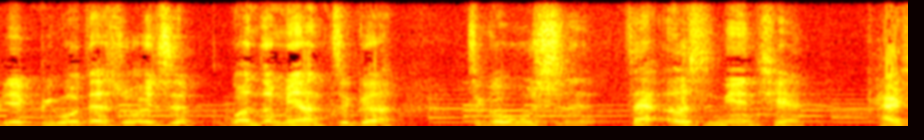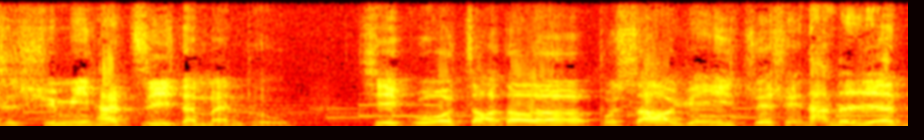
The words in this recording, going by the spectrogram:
别逼我再说一次。不管怎么样，这个这个巫师在二十年前。开始寻觅他自己的门徒，结果找到了不少愿意追随他的人。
